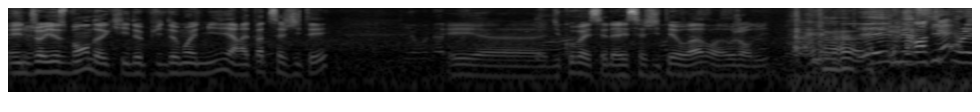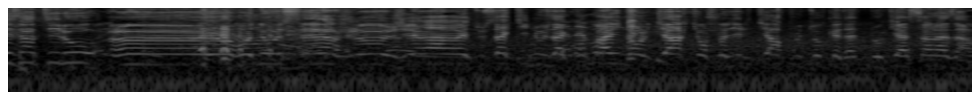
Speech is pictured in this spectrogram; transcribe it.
Et une joyeuse bande qui depuis deux mois et demi n'arrête pas de s'agiter. Et euh, du coup, on va essayer d'aller s'agiter au Havre aujourd'hui. Et merci pour les intellos, euh, Renaud, Serge, Gérard et tout ça qui nous accompagnent dans le car, qui ont choisi le car plutôt que d'être bloqués à Saint-Lazare.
